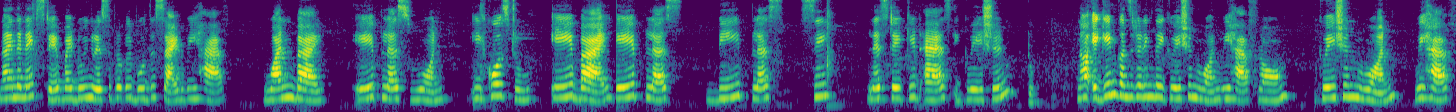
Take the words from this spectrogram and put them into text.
Now in the next step, by doing reciprocal both the side, we have 1 by a plus 1 equals to a by a plus b plus c. Let's take it as equation 2. Now again considering the equation 1 we have from equation 1 we have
